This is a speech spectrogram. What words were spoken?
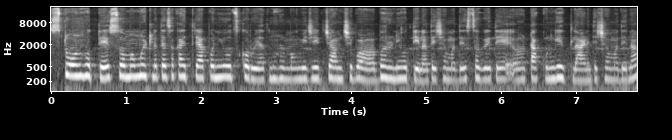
स्टोन होते. सो मग म्हटलं त्याचा काहीतरी आपण यूज करूयात. म्हणून मग मी जी जामची ब भरणी होती ना त्याच्यामध्ये सगळे ते टाकून घेतलं आणि त्याच्यामध्ये ना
